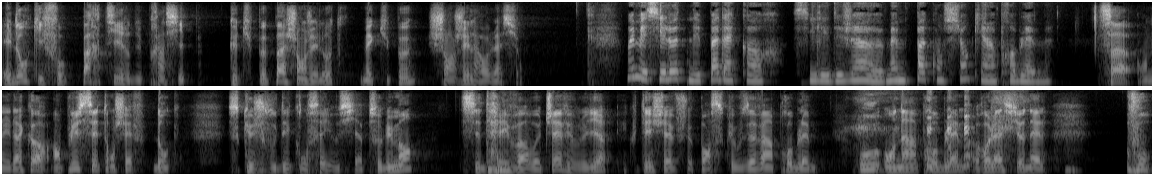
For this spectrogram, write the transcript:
Et donc, il faut partir du principe que tu peux pas changer l'autre, mais que tu peux changer la relation. Oui, mais si l'autre n'est pas d'accord, s'il est déjà euh, même pas conscient qu'il y a un problème. Ça, on est d'accord. En plus, c'est ton chef. Donc, ce que je vous déconseille aussi absolument, c'est d'aller voir votre chef et vous lui dire, écoutez, chef, je pense que vous avez un problème. Ou on a un problème relationnel. Vous,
